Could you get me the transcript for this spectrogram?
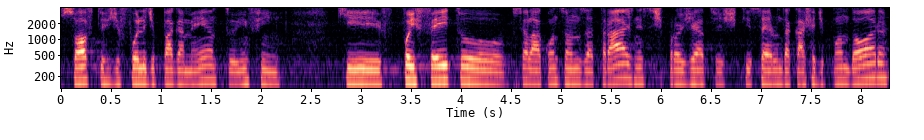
softwares de folha de pagamento, enfim, que foi feito, sei lá, quantos anos atrás, nesses projetos que saíram da caixa de Pandora,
